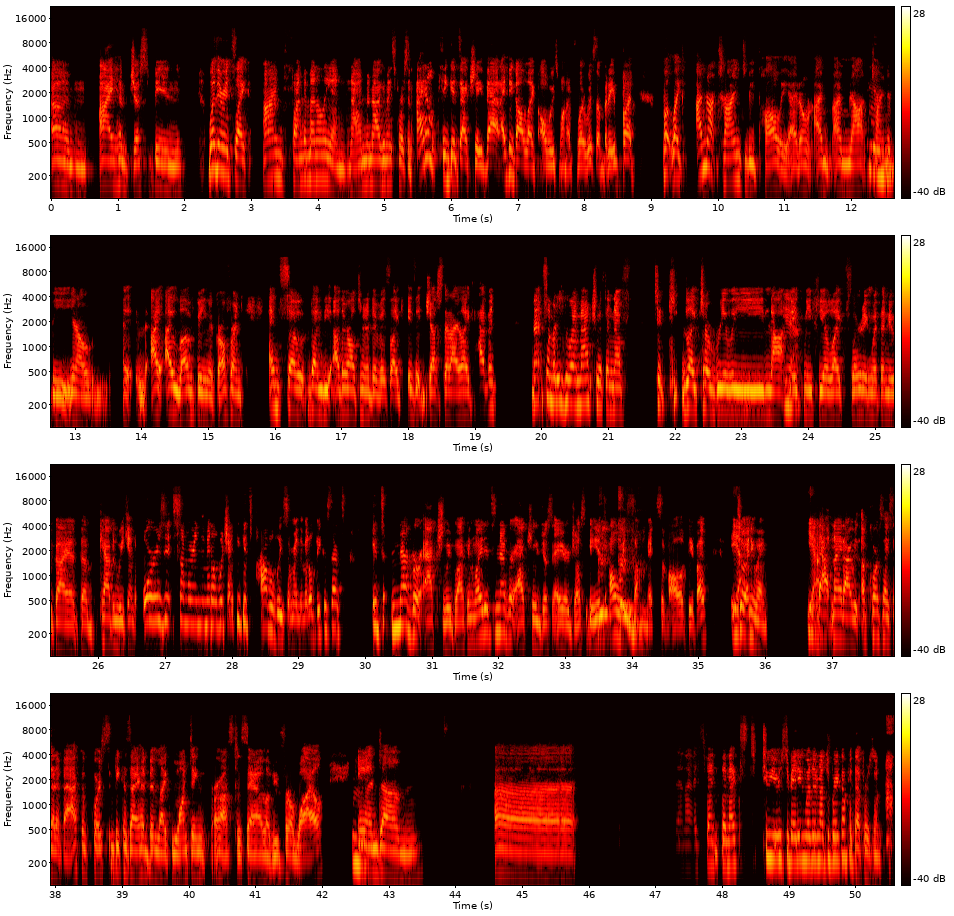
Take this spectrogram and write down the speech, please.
um I have just been whether it's like I'm fundamentally a non-monogamous person. I don't think it's actually that. I think I'll like always want to flirt with somebody, but but like I'm not trying to be poly. I don't I'm I'm not Hmm. trying to be, you know, I I love being a girlfriend. And so then the other alternative is like is it just that I like haven't met somebody who I match with enough to keep, like to really not Yeah. make me feel like flirting with a new guy at the cabin weekend or is it somewhere in the middle which i think it's probably somewhere in the middle because that's it's never actually black and white it's never actually just a or just b it's always some mix of all of the above Yeah. so anyway yeah. that night i was of course i said it back of course because i had been like wanting for us to say i love you for a while Mhm. and um uh then i spent the next two years debating whether or not to break up with that person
